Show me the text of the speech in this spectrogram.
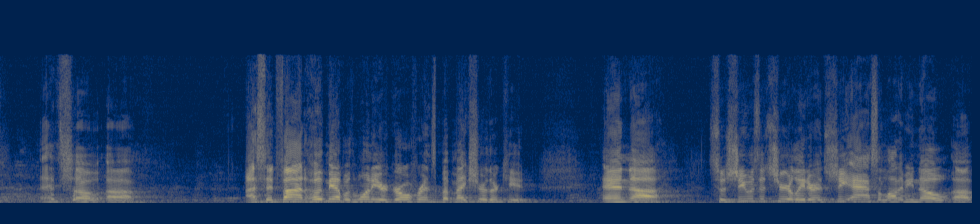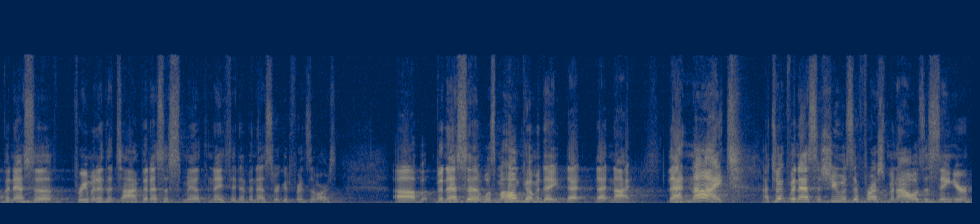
and so uh, I said, Fine, hook me up with one of your girlfriends, but make sure they're cute. And uh, so she was a cheerleader, and she asked, a lot of you know uh, Vanessa Freeman at the time, Vanessa Smith, Nathan and Vanessa are good friends of ours. Uh, but Vanessa was my homecoming date that, that night. That night, I took Vanessa. She was a freshman, I was a senior,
